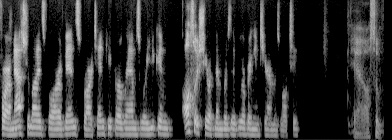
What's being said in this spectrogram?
for our masterminds, for our events, for our 10K programs, where you can also share with members that we're bringing TRM as well too. Yeah, awesome,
